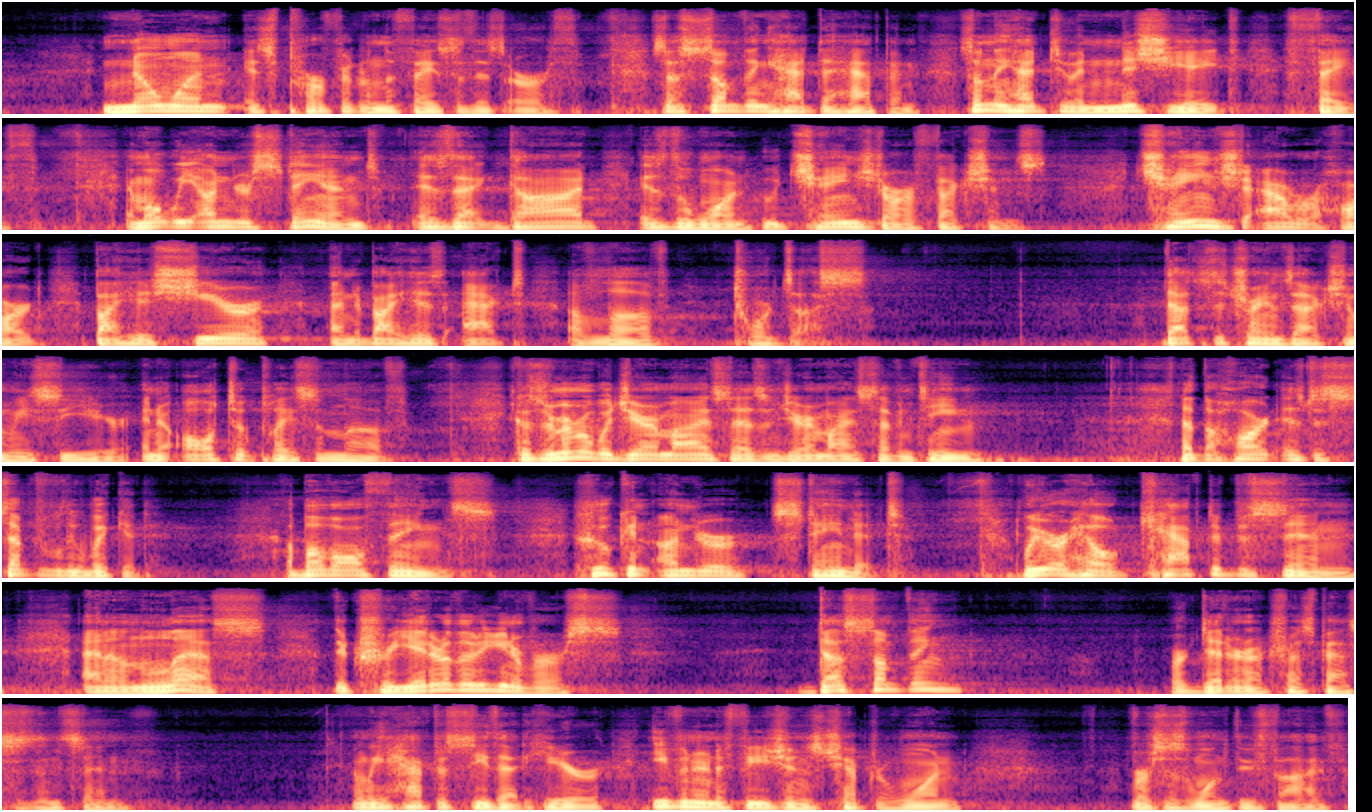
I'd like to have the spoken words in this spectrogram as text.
No one is perfect on the face of this earth. So something had to happen, something had to initiate faith. And what we understand is that God is the one who changed our affections, changed our heart by his sheer and by his act of love towards us. That's the transaction we see here, and it all took place in love. Because remember what Jeremiah says in Jeremiah 17 that the heart is deceptively wicked. Above all things, who can understand it? We are held captive to sin, and unless the creator of the universe does something, we're dead in our trespasses and sin. And we have to see that here, even in Ephesians chapter 1, verses 1 through 5.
